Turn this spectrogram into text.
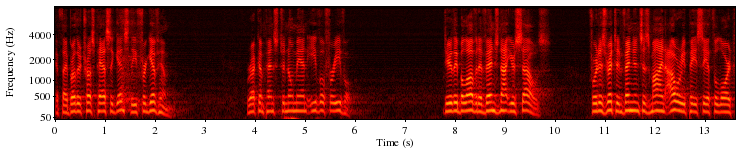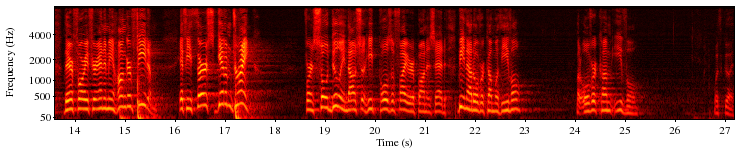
If thy brother trespass against thee, forgive him. Recompense to no man evil for evil. Dearly beloved, avenge not yourselves. For it is written, Vengeance is mine, I will repay, saith the Lord. Therefore, if your enemy hunger, feed him. If he thirst, give him drink. For in so doing, thou shalt heap coals of fire upon his head. Be not overcome with evil, but overcome evil with good.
